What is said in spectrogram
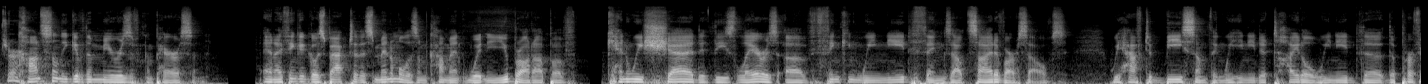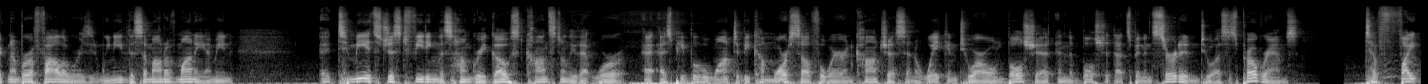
Sure. Constantly give them mirrors of comparison. And I think it goes back to this minimalism comment, Whitney, you brought up of can we shed these layers of thinking we need things outside of ourselves? We have to be something. We need a title. We need the, the perfect number of followers. We need this amount of money. I mean, uh, to me, it's just feeding this hungry ghost constantly that we're, as people who want to become more self aware and conscious and awaken to our own bullshit and the bullshit that's been inserted into us as programs, to fight.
